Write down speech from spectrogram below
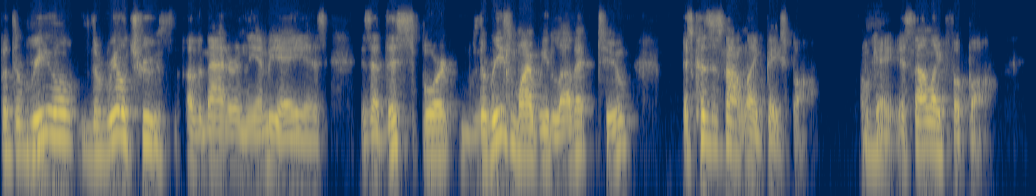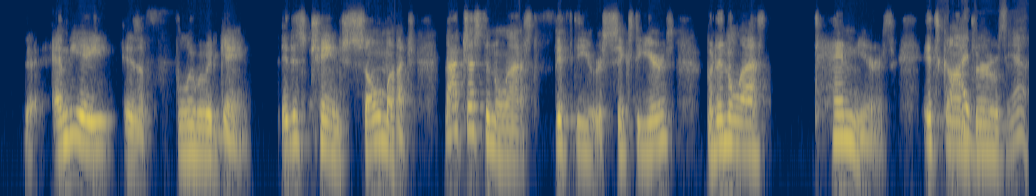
but the Mhm. real the real truth of the matter in the NBA is is that this sport, the reason why we love it too, is because it's not like baseball. Okay, it's not like football. The NBA is a fluid game. It has changed so much, not just in the last 50 or 60 years, but in the last 10 years. It's gone five through years, yeah.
